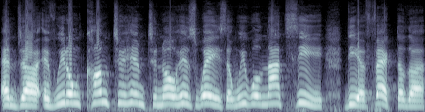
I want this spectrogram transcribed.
and uh, if we don't come to Him to know His ways, then we will not see the effect of the,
